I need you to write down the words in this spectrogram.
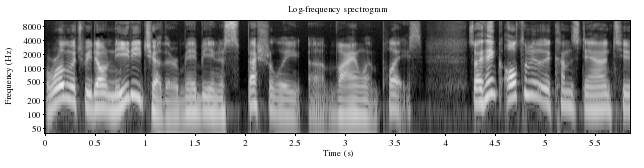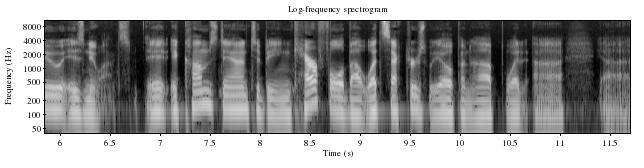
A world in which we don't need each other may be an especially uh, violent place. So I think ultimately what it comes down to is nuance. It, it comes down to being careful about what sectors we open up, what uh, uh,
